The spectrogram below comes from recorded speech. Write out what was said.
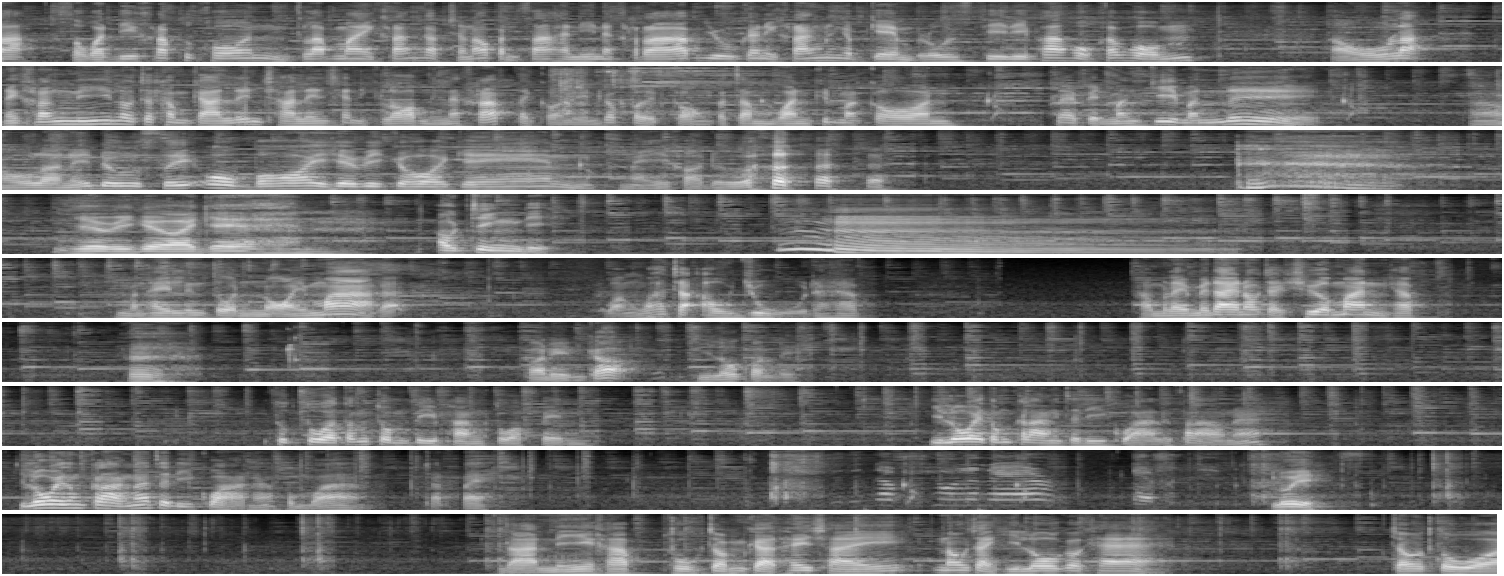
ละสวัสดีครับทุกคน กลับมาอีกครั้งกับช anel ปันซ่าฮันนี้นะครับ อยู่กันอีกครั้งหนึ่งกับเกม Bloons TD ภาค6ครับผม เอาละในครั้งนี้เราจะทำการเล่นชาเลนจ์กันอีกรอบหนึ่งนะครับ แต่ก่อนอื่นก็เปิดกล่องประจำวันขึ้นมาก่อน ได้เป็นมังกี้มันนี่ เอาล่ะไหนดูซิโอ้บอย here we go again ไหนขอดู here we go again เอาจริงดิ อืม มันให้เล่นตัวน้อยมากอะหวังว่าจะเอาอยู่นะครับทำอะไรไม่ได้นอกจากเชื่อมั่นครับเฮ้อก่อนอื่นก็ฮีโร่ก่อนเลย ทุกตัวต้องโจมตีพังตัวเป็นฮีโร่ไอ้ตรงกลางจะดีกว่าหรือเปล่านะฮีโร่ไอ้ตรงกลางน่าจะดีกว่านะ ผมว่าจัดไป Enough fuel and air, everything. ลุย ด่านนี้ครับ ถูกจำกัดให้ใช้นอกจากฮีโร่ก็แค่ เจ้าตัว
